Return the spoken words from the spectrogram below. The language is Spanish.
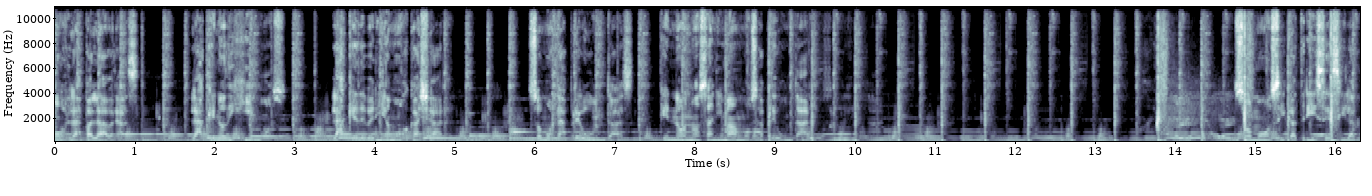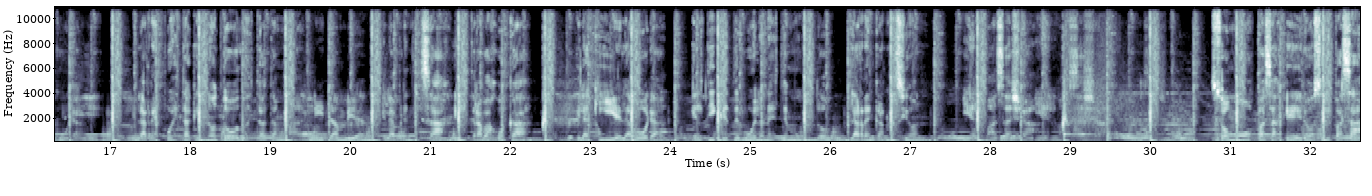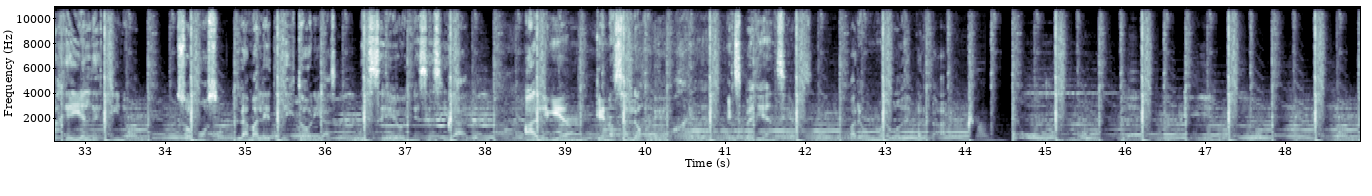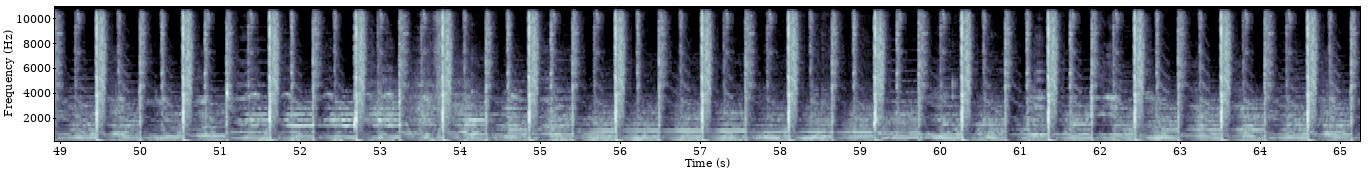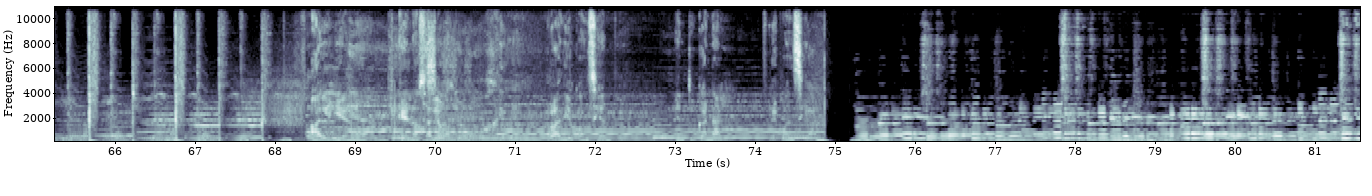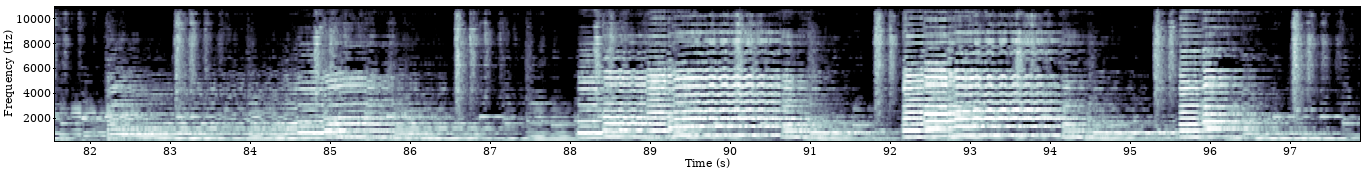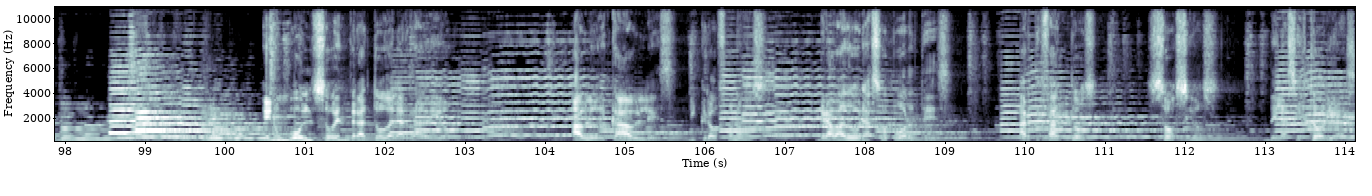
Somos las palabras, las que no dijimos, las que deberíamos callar. Somos las preguntas que no nos animamos a preguntar. Somos cicatrices y la cura. La respuesta que no todo está tan mal. Ni tan bien. El aprendizaje, el trabajo acá, el aquí y el ahora, el ticket de vuelo en este mundo, la reencarnación y el más allá. Somos pasajeros, el pasaje y el destino. Somos la maleta de historias, deseo y necesidad. Alguien que nos aloje, experiencias para un nuevo despertar. Canal, frecuencial. En un bolso entra toda la radio. Hablo de cables, micrófonos, grabadoras, soportes, artefactos, socios de las historias.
